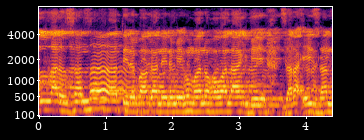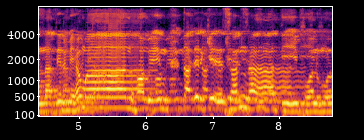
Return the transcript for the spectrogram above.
আল্লাহর জান্নাতের বাগানের মেহমান হওয়া লাগবে। যারা এই জান্নাতের মেহমান হবেন, তাদেরকে জান্নাতি ফলমূল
